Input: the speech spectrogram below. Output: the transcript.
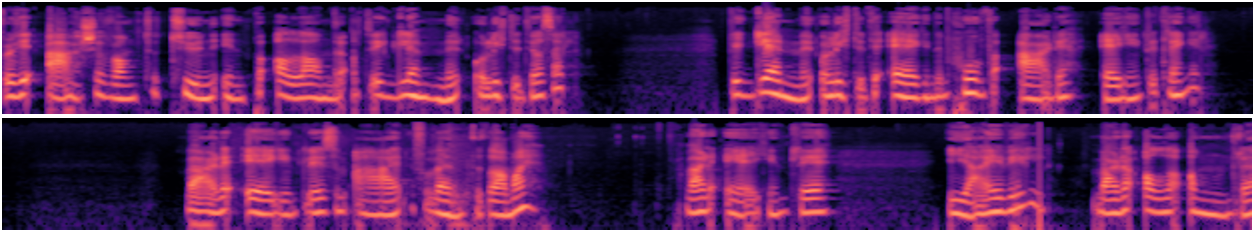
Fordi vi er så vant til å tune inn på alle andre at vi glemmer å lytte til oss selv. Vi glemmer å lytte til egne behov. Hva er det jeg egentlig trenger? Hva er det egentlig som er forventet av meg? Hva er det egentlig jeg vil? Hva er det alle andre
